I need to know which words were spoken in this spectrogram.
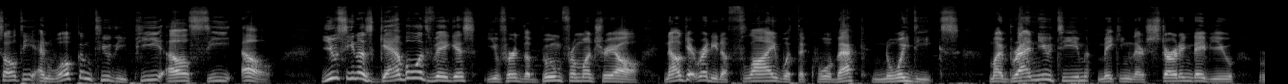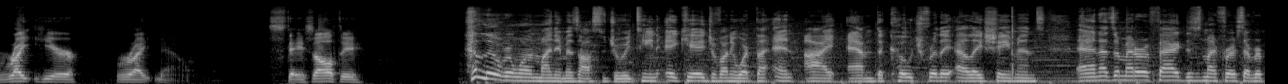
Salty, and welcome to the PLCL. You've seen us gamble with Vegas, you've heard the boom from Montreal. Now get ready to fly with the Quebec Nordiques, my brand new team making their starting debut right here, right now. Stay salty. Hello everyone, my name is Asu18, aka Giovanni Huerta, and I am the coach for the LA Shamans. And as a matter of fact, this is my first ever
